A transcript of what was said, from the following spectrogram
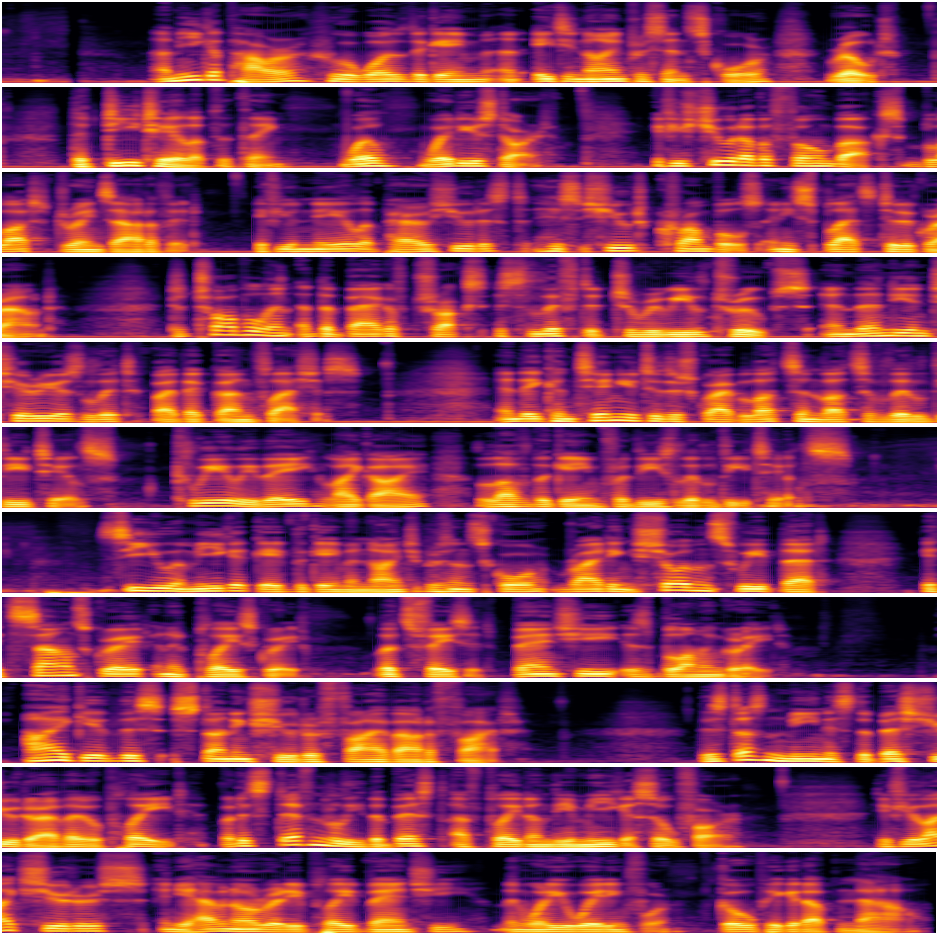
Amiga Power, who awarded the game an 89% score, wrote, The detail of the thing. Well, where do you start? If you shoot up a phone box, blood drains out of it. If you nail a parachutist, his chute crumbles and he splats to the ground. The tarpaulin at the back of trucks is lifted to reveal troops, and then the interior is lit by their gun flashes. And they continue to describe lots and lots of little details. Clearly they, like I, love the game for these little details. CU Amiga gave the game a 90% score, writing short and sweet that it sounds great and it plays great. Let's face it, Banshee is blooming great. I give this stunning shooter 5 out of 5. This doesn't mean it's the best shooter I've ever played, but it's definitely the best I've played on the Amiga so far. If you like shooters and you haven't already played Banshee, then what are you waiting for? Go pick it up now.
